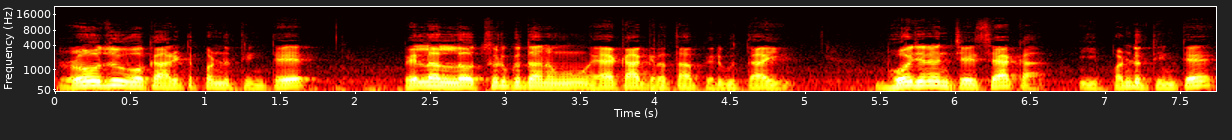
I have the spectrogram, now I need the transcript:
రోజు ఒక అరటిపండు తింటే పిల్లల్లో చురుకుదనము ఏకాగ్రత పెరుగుతాయి. భోజనం చేశాక ఈ పండు తింటే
